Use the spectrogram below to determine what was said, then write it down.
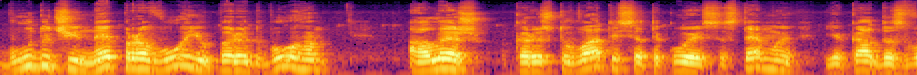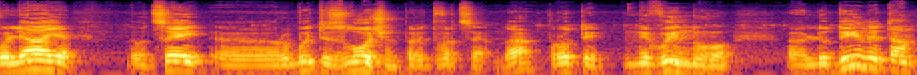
будучи неправою перед Богом, але ж користуватися такою системою, яка дозволяє оцей е, робити злочин перед творцем да, проти невинного е, людини там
